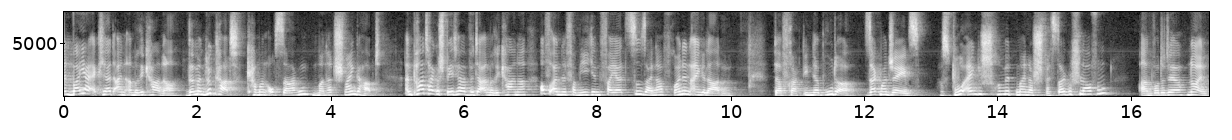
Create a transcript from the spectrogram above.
Ein Bayer erklärt einen Amerikaner. Wenn man Glück hat, kann man auch sagen, man hat Schwein gehabt. Ein paar Tage später wird der Amerikaner auf eine Familienfeier zu seiner Freundin eingeladen. Da fragt ihn der Bruder, sag mal James, hast du eigentlich schon mit meiner Schwester geschlafen? Antwortet er, nein,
